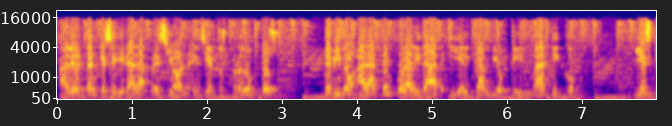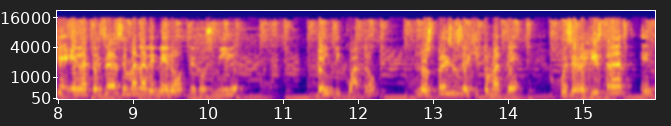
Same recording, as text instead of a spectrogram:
Alertan que seguirá la presión en ciertos productos debido a la temporalidad y el cambio climático. Y es que en la tercera semana de enero de 2024, los precios del jitomate pues se registran en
